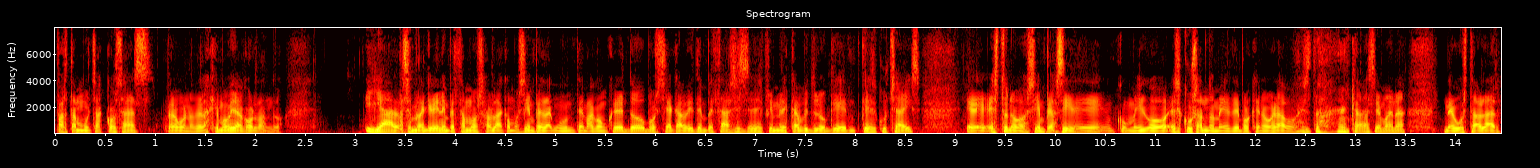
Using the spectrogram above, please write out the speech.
Faltan muchas cosas, pero bueno, de las que me voy acordando. Y ya la semana que viene empezamos a hablar, como siempre, de algún tema concreto. Por si acabáis de empezar, si es el primer capítulo que, que escucháis, eh, esto no va siempre así, de, como digo, excusándome de por qué no grabo esto cada semana. Me gusta hablar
